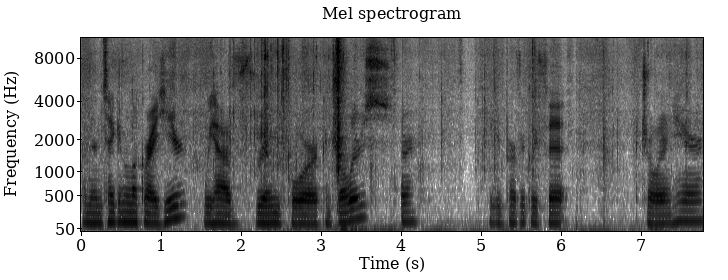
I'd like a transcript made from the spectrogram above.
And then taking a look right here, we have room for controllers. You can perfectly fit controller in here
